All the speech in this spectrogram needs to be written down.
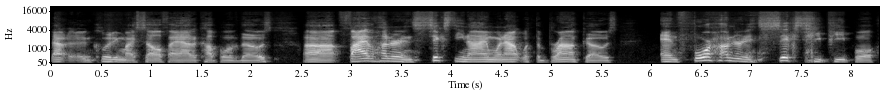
that including myself. I had a couple of those. Uh, 569 went out with the Broncos, and 460 people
